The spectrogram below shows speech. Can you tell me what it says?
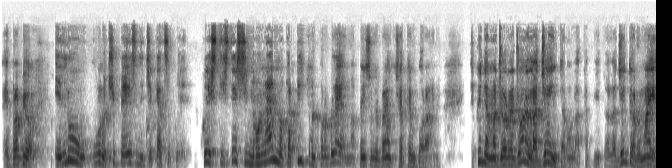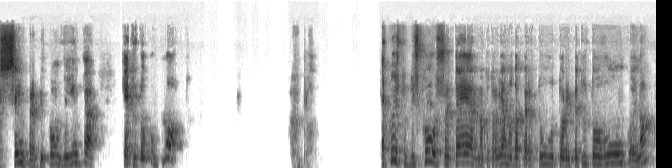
È proprio, e lui, uno ci pensa e dice, cazzo, questi stessi non hanno capito il problema, penso che il problema sia temporaneo. E quindi a maggior ragione la gente non l'ha capito. La gente ormai è sempre più convinta che è tutto un complotto. È questo discorso eterno che troviamo dappertutto, ripetuto ovunque, no?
